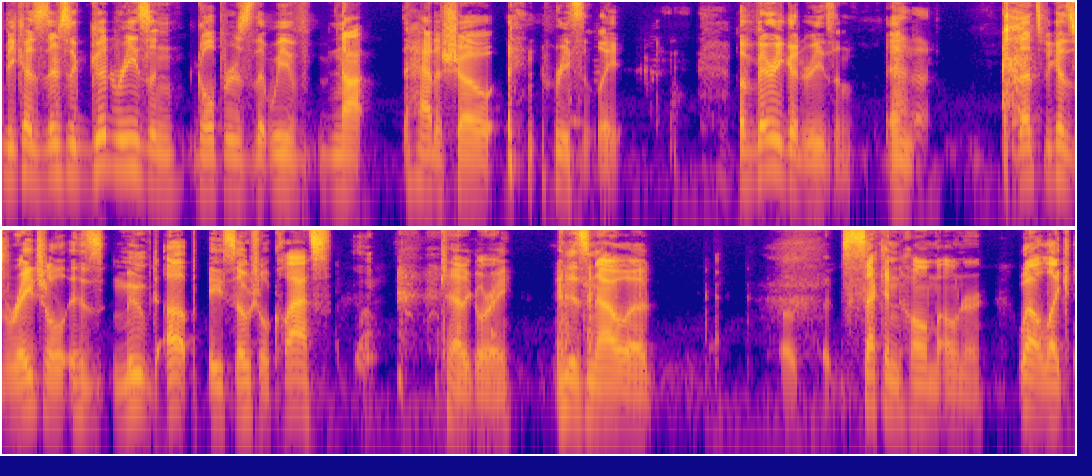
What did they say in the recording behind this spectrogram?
because there's a good reason gulpers that we've not had a show recently a very good reason and that's because rachel has moved up a social class category and is now a, a second home owner. Well, like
